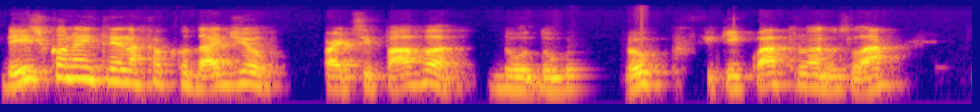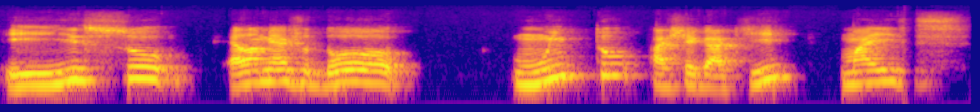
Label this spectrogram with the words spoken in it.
Desde quando eu entrei na faculdade, eu participava do, do grupo, fiquei quatro anos lá, e isso, ela me ajudou muito a chegar aqui, mas,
